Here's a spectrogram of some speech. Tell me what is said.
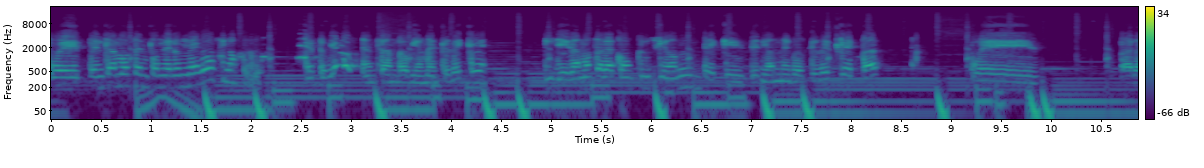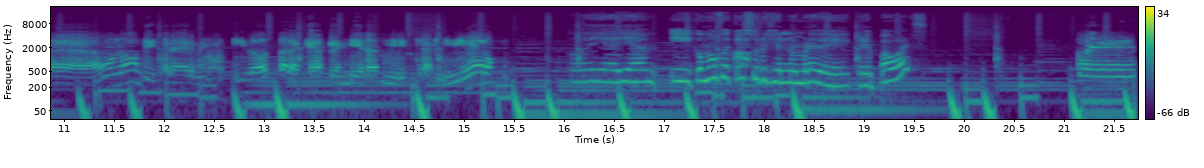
pues pensamos en poner un negocio. Estuvimos pensando obviamente de qué. Y llegamos a la conclusión de que sería un negocio de crepas, pues para uno distraerme y dos para que aprendiera a administrar mi dinero. Oye, ya. ¿Y cómo fue que surgió el nombre de Crepa Wars? Pues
